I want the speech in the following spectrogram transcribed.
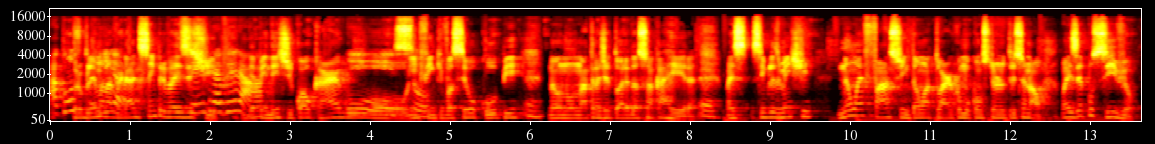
a consultoria... Problema, na verdade, sempre vai existir. Sempre haverá. Independente de qual cargo, ou, enfim, que você ocupe é. no, no, na trajetória da sua carreira. É. Mas, simplesmente, não é fácil, então, atuar como consultor nutricional. Mas é possível.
